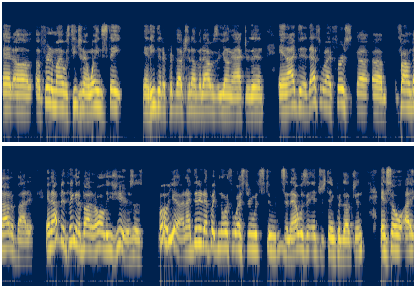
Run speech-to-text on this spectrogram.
And uh, a friend of mine was teaching at Wayne State, and he did a production of it. I was a young actor then, and I did. That's when I first uh, um, found out about it, and I've been thinking about it all these years. As, oh yeah, and I did it up at Northwestern with students, and that was an interesting production. And so I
